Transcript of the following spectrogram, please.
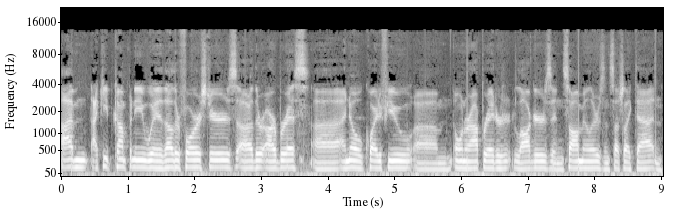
I'm I keep company with other foresters, other arborists. Uh, I know quite a few um, owner operator loggers and sawmillers and such like that, and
